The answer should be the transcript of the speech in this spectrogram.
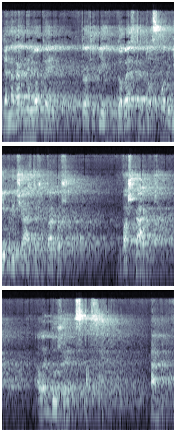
для навернення людей, для того, щоб їх довести до сповіді і причастя, що також важка річ, але дуже спасає. Амінь.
